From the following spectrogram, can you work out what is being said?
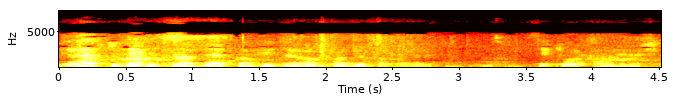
You have to get it from that computer or from your computer. It works on the machine.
